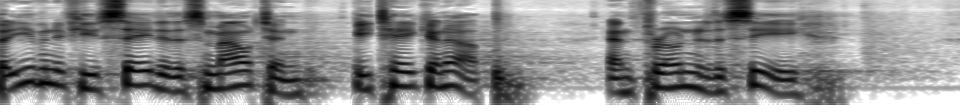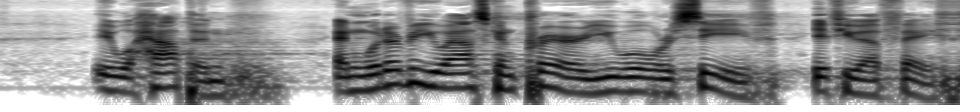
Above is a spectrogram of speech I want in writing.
but even if you say to this mountain, Be taken up and thrown into the sea, it will happen. And whatever you ask in prayer, you will receive if you have faith.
